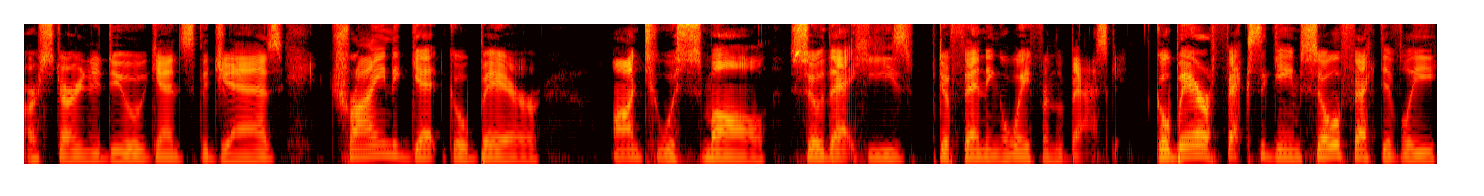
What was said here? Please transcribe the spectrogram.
are starting to do against the Jazz, trying to get Gobert onto a small so that he's defending away from the basket. Gobert affects the game so effectively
